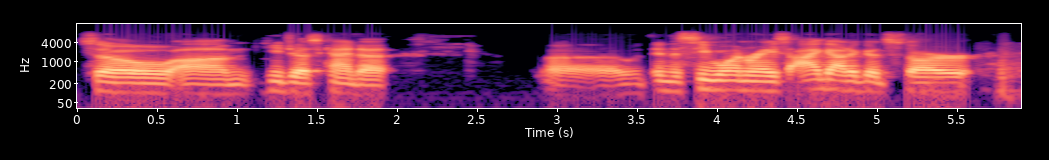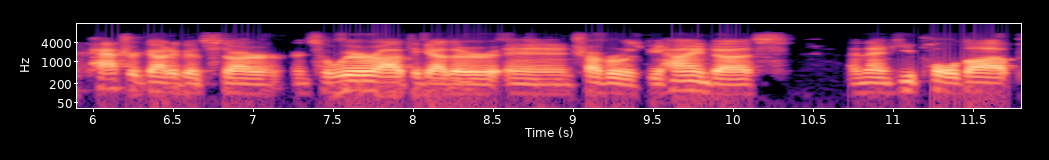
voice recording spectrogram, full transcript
so um, he just kind of uh, in the C1 race. I got a good start. Patrick got a good start, and so we were out together. And Trevor was behind us, and then he pulled up.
